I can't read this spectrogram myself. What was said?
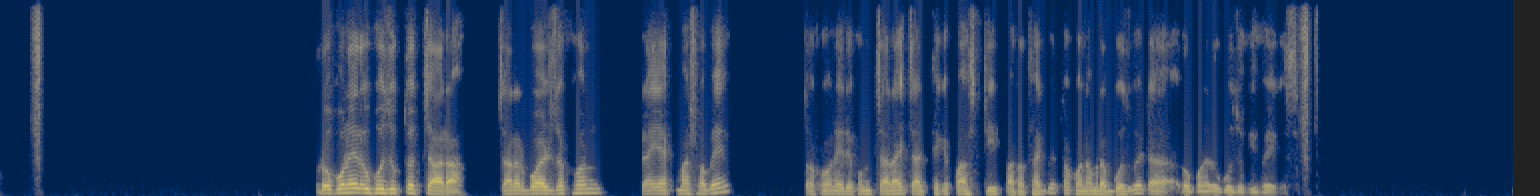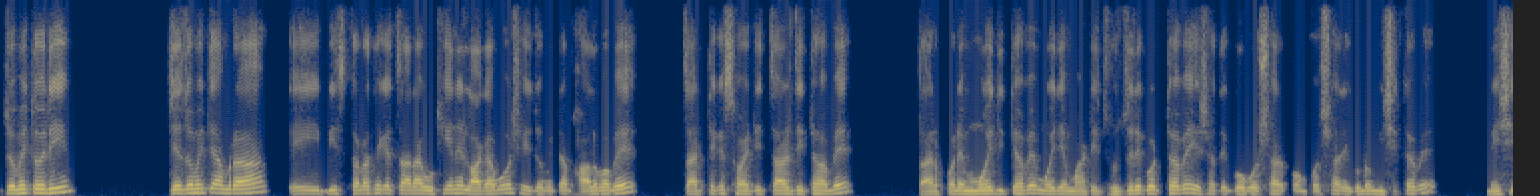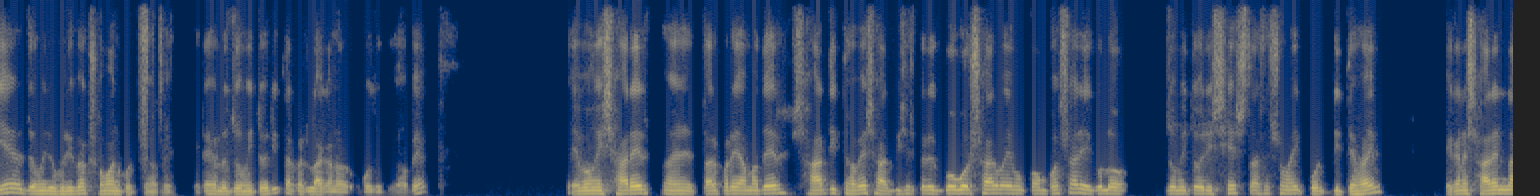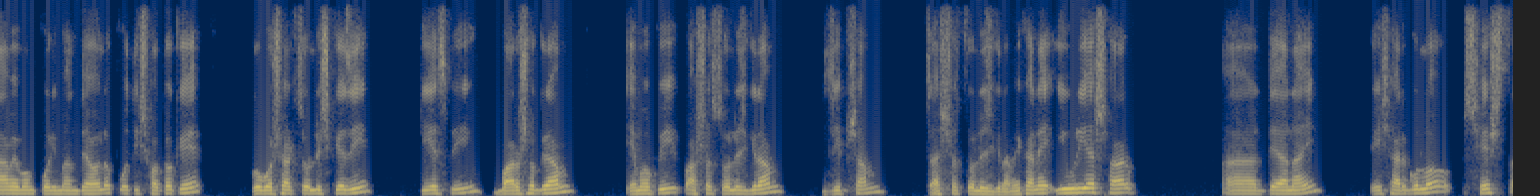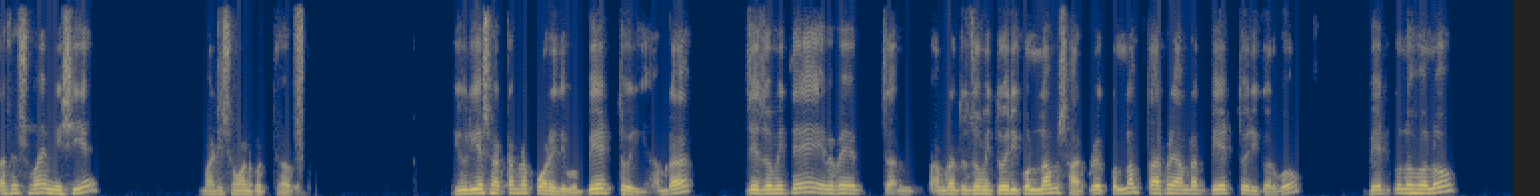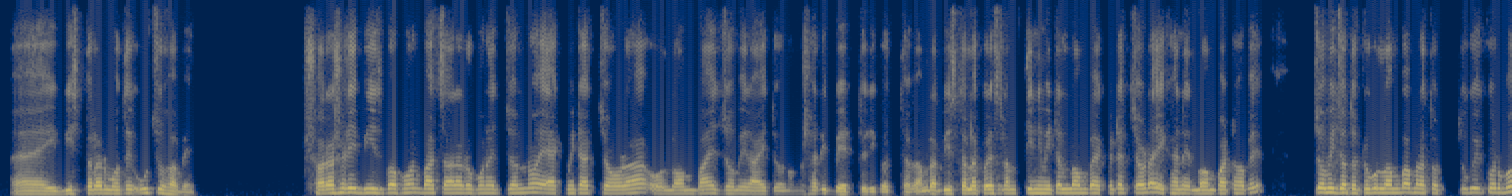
রোপণের উপযুক্ত চারা। চারার বয়স যখন প্রায় এক মাস হবে, তখন এরকম চারায় চার থেকে পাঁচটি পাতা থাকবে, তখন আমরা বুঝব এটা রোপণের উপযোগী হয়ে গেছে। জমি তৈরি। যে জমিতে আমরা এই বীজতলা থেকে চারা উঠিয়ে এনে লাগাবো, সেই জমিটা ভালোভাবে চার থেকে ছয়টি চাষ দিতে হবে। তারপরে মই দিতে হবে, মই দিয়ে মাটি ঝুরঝুরে করতে হবে, এর সাথে গোবর সার, কম্পোস্ট সার এগুলো মিশিতে হবে, মিশিয়ে জমির উপরিভাগ সমান করতে হবে। এটা হলো জমি তৈরি, তারপরে লাগানোর উপযোগী হবে। এবং এই সারের তারপরে আমাদের সার দিতে হবে, সার বিশেষ করে গোবর সার বা এবং কম্পোস্ট সার, এগুলো জমি তৈরি শেষ চাষের সময় দিতে হয়। এখানে সারের নাম এবং পরিমাণ দেওয়া হলো প্রতি শতকে গোবর সার চল্লিশ কেজি, টিএসপি বারোশো গ্রাম, এমওপি পাঁচশো চল্লিশ গ্রাম, জিপসাম চারশো চল্লিশ গ্রাম। এখানে ইউরিয়া সার দেয়া নাই। এই সারগুলো শেষ চাষের সময় মিশিয়ে মাটি সমান করতে হবে। ইউরিয়া সারটা আমরা পরে দিব। বেড তৈরি। আমরা যে জমিতে এভাবে আমরা তো জমি তৈরি করলাম, সার প্রয়োগ করলাম, তারপরে আমরা বেড তৈরি করব। বেডগুলো হলো এই বীজতলার মতো উঁচু হবে। সরাসরি বীজ বপন বা চারা রোপণের জন্য এক মিটার চওড়া ও লম্বায় জমির আয়তন অনুসারে বেড তৈরি করতে হবে। আমরা বীজতলা করেছিলাম তিন মিটার লম্বা, এক মিটার চওড়া। এখানে লম্বাটা হবে, জমি যতটুকু লম্বা আমরা ততটুকুই করব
